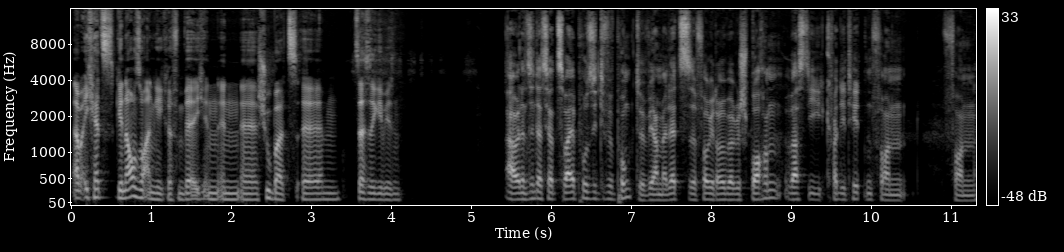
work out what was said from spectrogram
Aber ich hätte es genauso angegriffen, wäre ich in, in äh, Schuberts ähm, Sessel gewesen. Aber dann sind das ja zwei positive Punkte. Wir haben ja letzte Folge darüber gesprochen, was die Qualitäten von, von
